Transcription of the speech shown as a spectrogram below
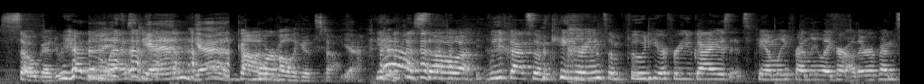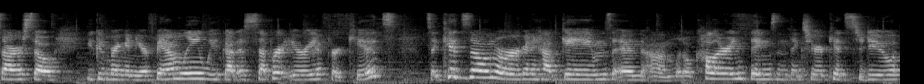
So good. We had them last year. yeah. Got um, more of all the good stuff. Yeah. Yeah. So we've got some catering some food here for you guys. It's family friendly like our other events are. So you can bring in your family. We've got a separate area for kids. It's a kids zone where we're going to have games and um, little coloring things and things for your kids to do.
